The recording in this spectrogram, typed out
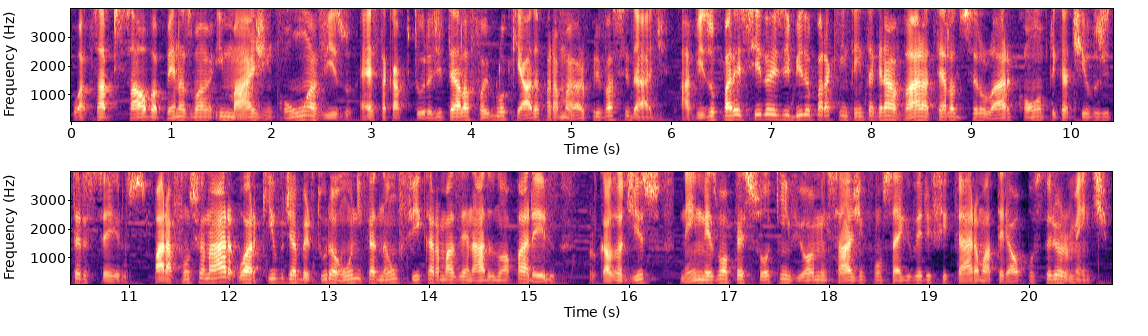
o WhatsApp salva apenas uma imagem com um aviso. Esta captura de tela foi bloqueada para maior privacidade. Aviso parecido é exibido para quem tenta gravar a tela do celular com aplicativos de terceiros. Para funcionar, o arquivo de abertura única não fica armazenado no aparelho, por causa disso, nem mesmo a pessoa que enviou a mensagem consegue verificar o material posteriormente.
